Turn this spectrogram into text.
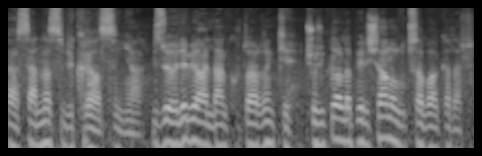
Ya sen nasıl bir kralsın ya? Bizi öyle bir halden kurtardın ki. Çocuklarla perişan olduk sabaha kadar.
